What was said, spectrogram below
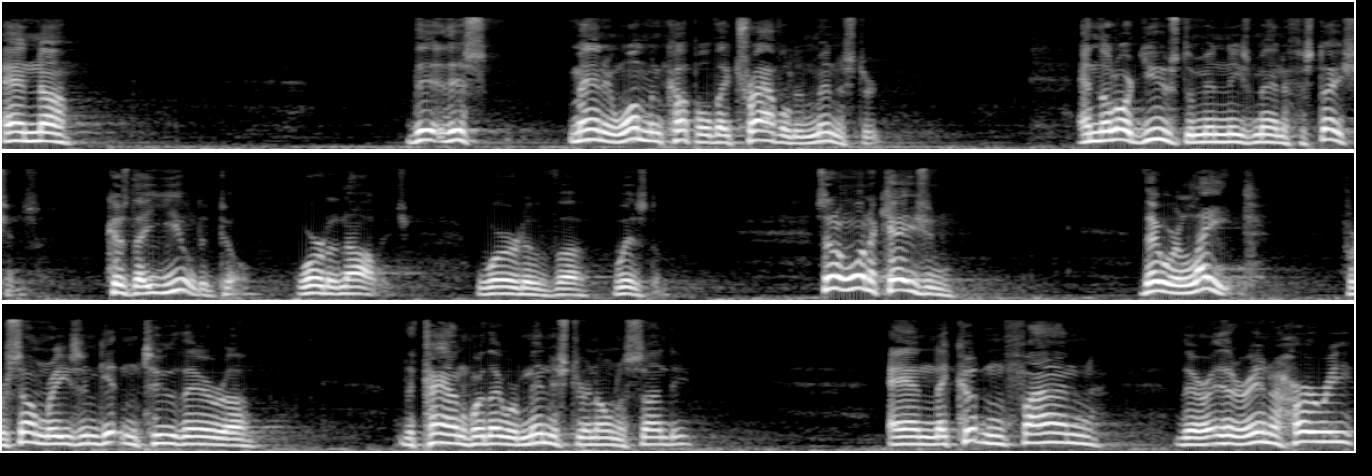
And uh, th- this man and woman couple, they traveled and ministered. And the Lord used them in these manifestations because they yielded to Him. Word of knowledge, word of uh, wisdom. So on one occasion, they were late for some reason getting to their uh, the town where they were ministering on a Sunday, and they couldn't find. They're, they're in a hurry,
